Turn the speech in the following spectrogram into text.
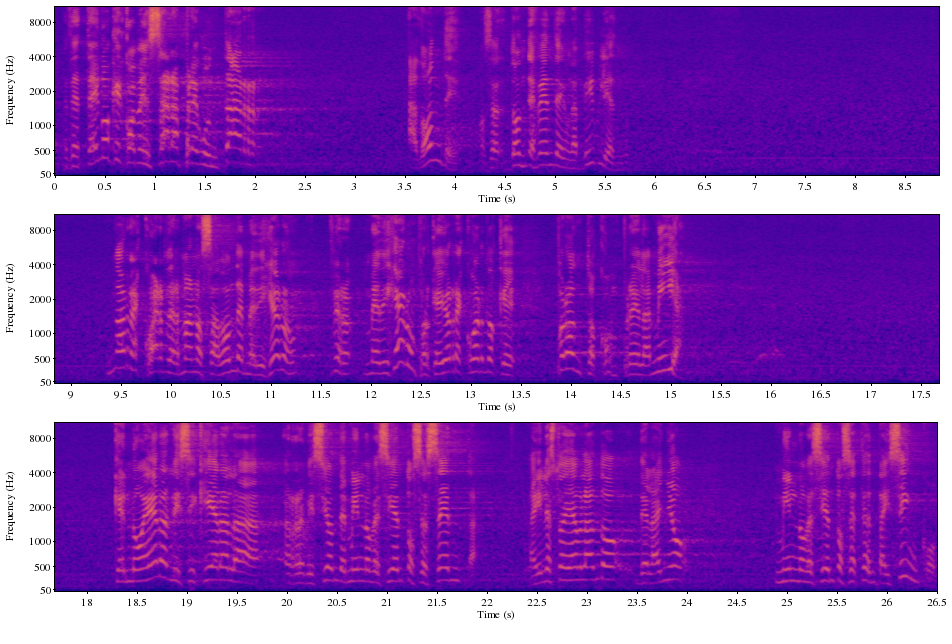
Entonces tengo que comenzar a preguntar, ¿a dónde? O sea, ¿dónde venden las Biblias? No recuerdo, hermanos, a dónde me dijeron, pero me dijeron porque yo recuerdo que pronto compré la mía, que no era ni siquiera la revisión de 1960. Ahí le estoy hablando del año 1975.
